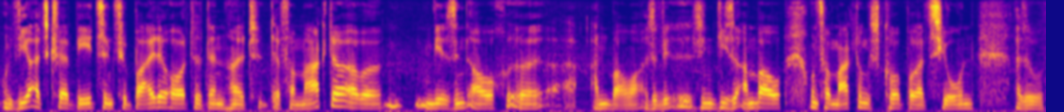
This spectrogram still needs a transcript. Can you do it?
Und wir als Querbeet sind für beide Orte dann halt der Vermarkter, aber wir sind auch äh, Anbauer. Also wir sind diese Anbau- und Vermarktungskooperation. Also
